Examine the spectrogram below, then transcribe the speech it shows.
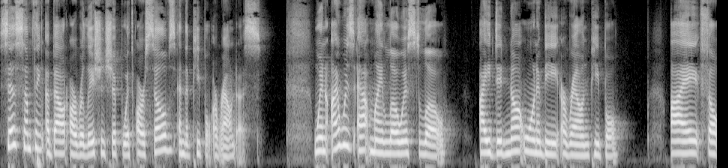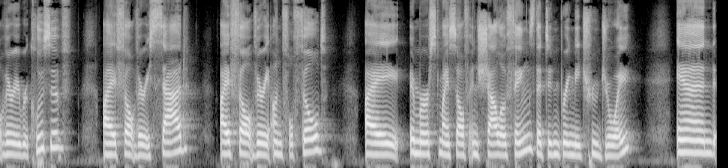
says something about our relationship with ourselves and the people around us. When I was at my lowest low, I did not want to be around people. I felt very reclusive. I felt very sad. I felt very unfulfilled. I immersed myself in shallow things that didn't bring me true joy. And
